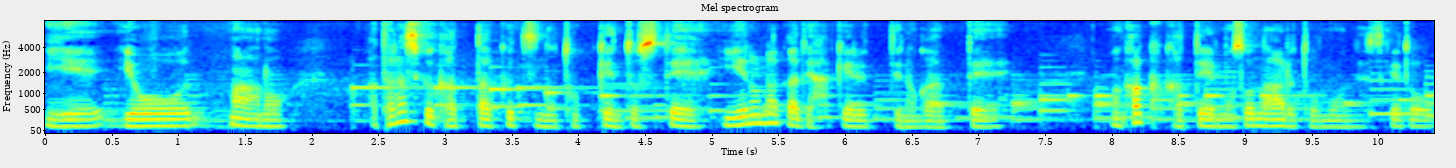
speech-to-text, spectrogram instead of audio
家用まああの新しく買った靴の特権として家の中で履けるっていうのがあってまあ、各家庭もそんなあると思うんですけど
